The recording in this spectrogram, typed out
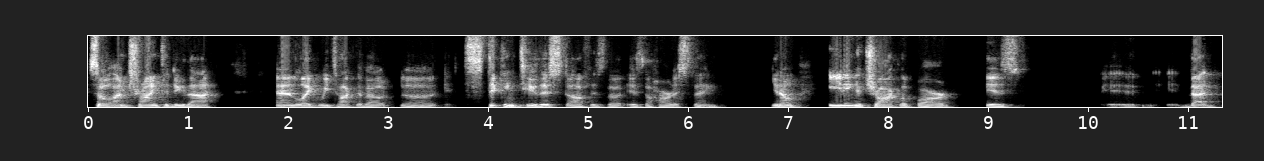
So I'm trying to do that. And like we talked about, uh, sticking to this stuff is the is the hardest thing. You know, eating a chocolate bar is that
